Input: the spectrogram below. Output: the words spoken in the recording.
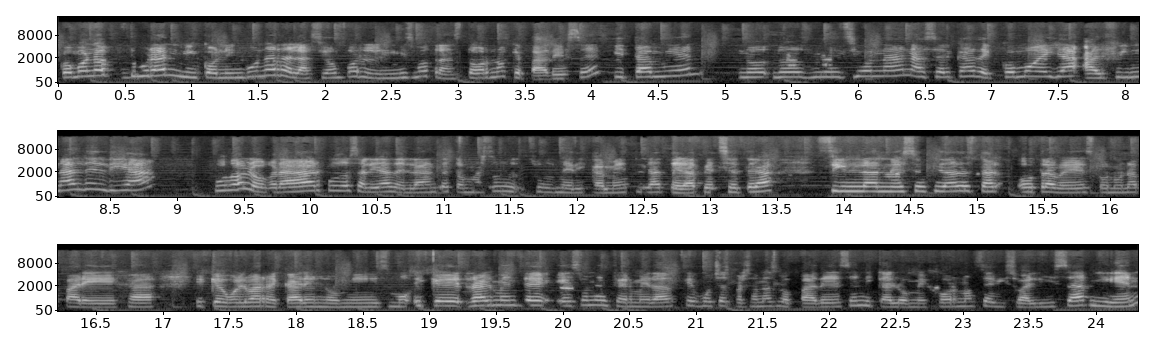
cómo no duran ni con ninguna relación por el mismo trastorno que padece. Y también nos mencionan acerca de cómo ella al final del día pudo lograr, pudo salir adelante, tomar sus medicamentos, la terapia, etcétera, sin la necesidad de estar otra vez con una pareja y que vuelva a recaer en lo mismo y que realmente es una enfermedad que muchas personas lo padecen y que a lo mejor no se visualiza bien.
